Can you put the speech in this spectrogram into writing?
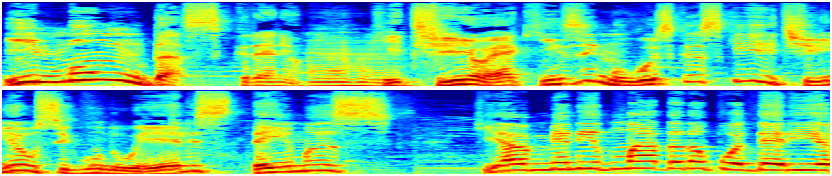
imundas, crânio. Uhum. Que tinham, é, 15 músicas que tinham, segundo eles, temas que a meninada não poderia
